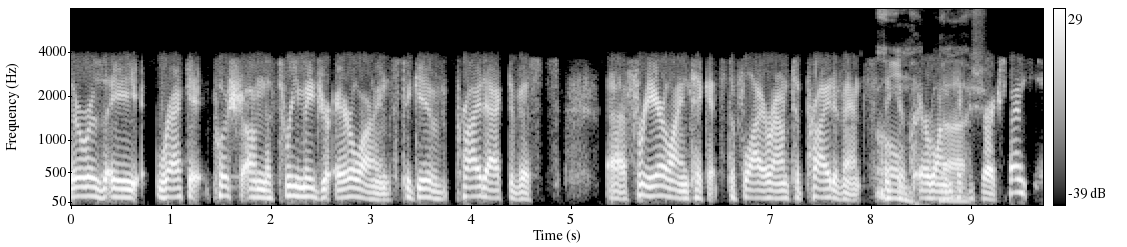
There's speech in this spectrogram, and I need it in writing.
there was a racket push on the three major airlines to give pride activists uh, free airline tickets to fly around to Pride events Oh because my airline gosh. tickets are expensive.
